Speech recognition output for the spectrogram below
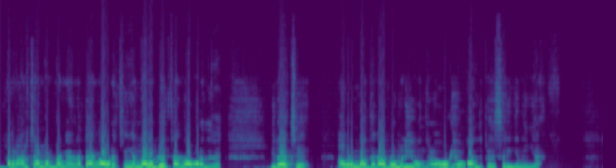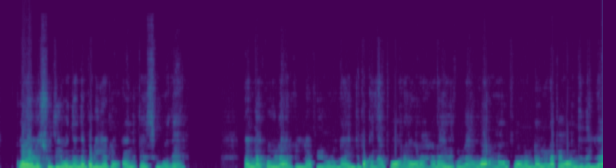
அப்புறம் அர்ச்சனை பண்ணாங்க இல்லை தேங்காய் உடைச்சிங்க. நல்லபடியாக தேங்காய் உடஞ்சது. இதாச்சு. அப்புறம் பார்த்தாங்க அப்புறம் வெளியே வந்துடும் அப்படியே உட்காந்து பேசுறீங்க நீங்க. கோயிலை சுத்தி வந்து அந்த படிக்கட்டில் உட்காந்து பேசும்போது. நல்ல கோயிலா இருக்குல்ல அப்படின்னு. நான் இந்த பக்கம் தான் போறேன் வரேன் ஆனா இதுக்குள்ள வரணும் போகணுன்ற நினைப்பே வந்தது இல்ல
